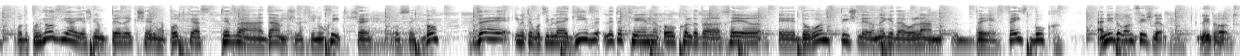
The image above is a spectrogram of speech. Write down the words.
אה, פרוסופגנוזיה, יש גם פרק של הפודקאסט טבע האדם של החינוכית שעוסק בו. ואם אתם רוצים להגיב, לתקן או כל דבר אחר, אה, דורון פישלר נגד העולם בפייסבוק. אני דורון פישלר, להתראות.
